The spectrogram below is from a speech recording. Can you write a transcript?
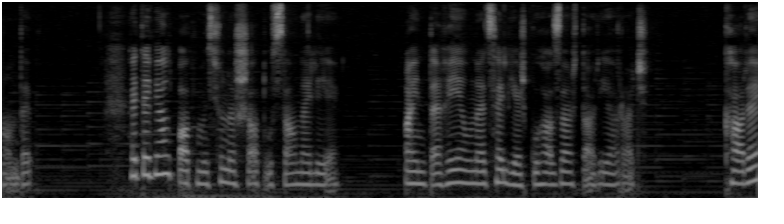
հանդեպ։ Հետևյալ պատմությունը շատ ուսանելի է։ Այն տեղի է ունեցել 2000 տարի առաջ։ Քարե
